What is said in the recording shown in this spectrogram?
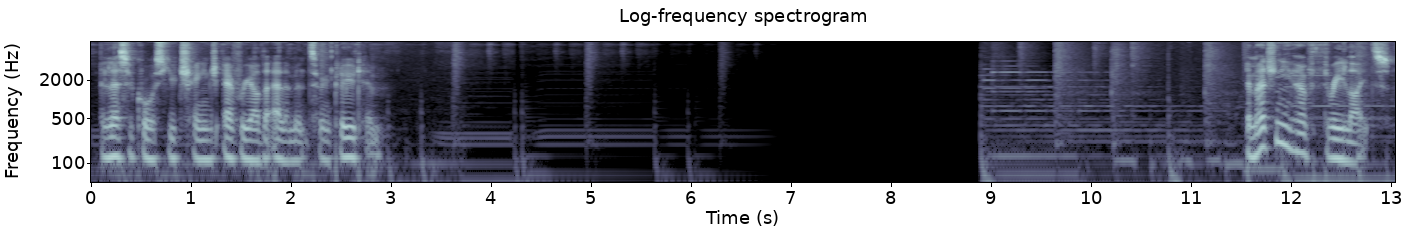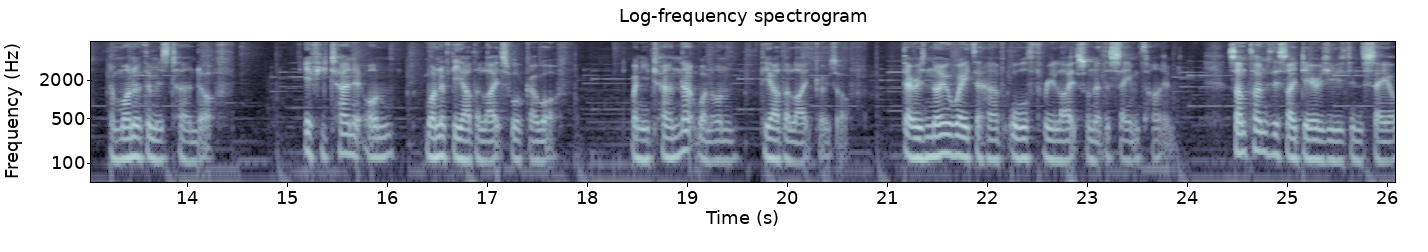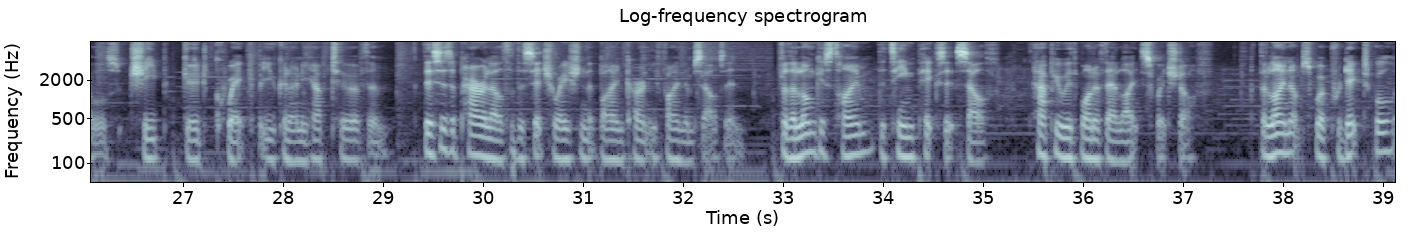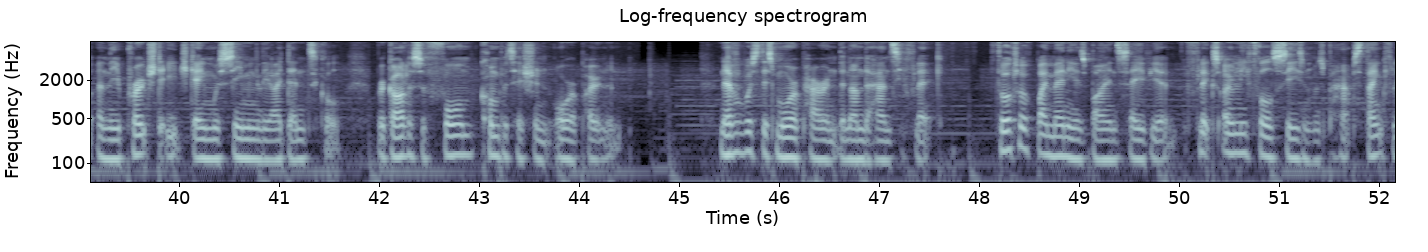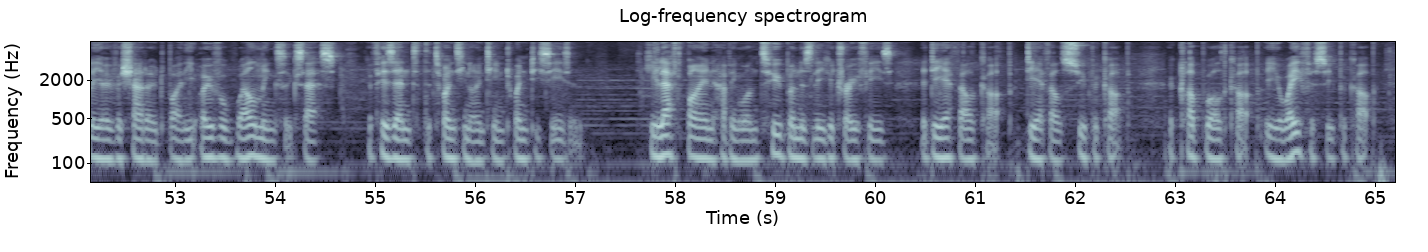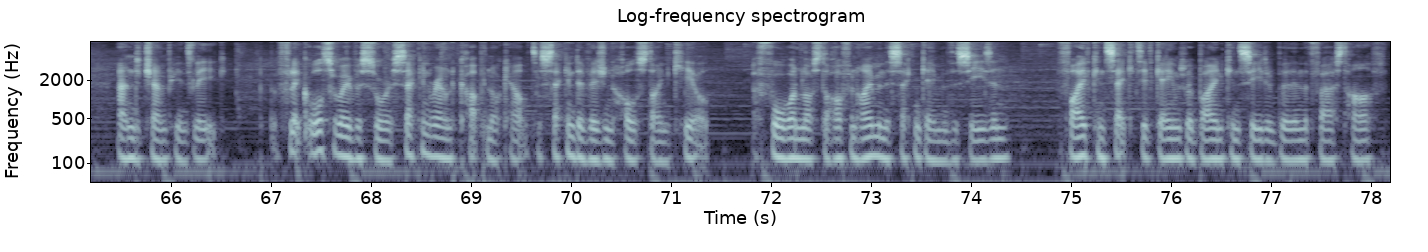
unless of course you change every other element to include him. Imagine you have three lights and one of them is turned off. If you turn it on, one of the other lights will go off. When you turn that one on, the other light goes off. There is no way to have all three lights on at the same time. Sometimes this idea is used in sales cheap, good, quick, but you can only have two of them. This is a parallel to the situation that Bayern currently find themselves in. For the longest time, the team picks itself, happy with one of their lights switched off. The lineups were predictable and the approach to each game was seemingly identical, regardless of form, competition, or opponent. Never was this more apparent than under Hansi Flick. Thought of by many as Bayern's saviour, Flick's only full season was perhaps thankfully overshadowed by the overwhelming success of his end to the 2019 20 season. He left Bayern having won two Bundesliga trophies, a DFB Cup, DFL Super Cup, a Club World Cup, a UEFA Super Cup, and a Champions League but Flick also oversaw a second round cup knockout to second division Holstein Kiel, a 4 1 loss to Hoffenheim in the second game of the season, five consecutive games where Bayern conceded within the first half.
